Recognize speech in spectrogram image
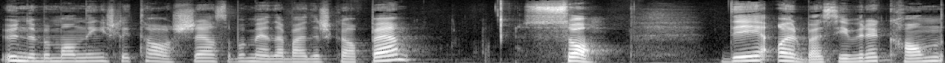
underbemanning, slitasje, altså på medarbeiderskapet. Så det arbeidsgivere kan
